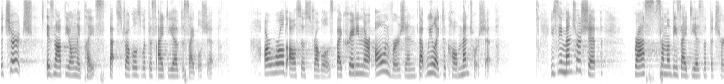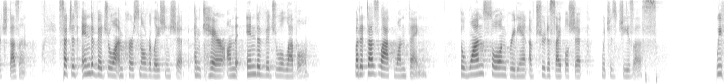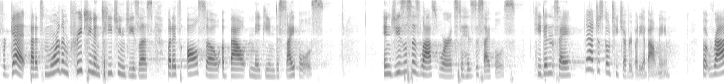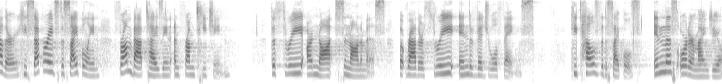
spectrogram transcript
The church is not the only place that struggles with this idea of discipleship. Our world also struggles by creating their own version that we like to call mentorship. You see, mentorship grasps some of these ideas that the church doesn't such as individual and personal relationship and care on the individual level. But it does lack one thing the one sole ingredient of true discipleship, which is Jesus. We forget that it's more than preaching and teaching Jesus, but it's also about making disciples. In Jesus' last words to his disciples, he didn't say, Yeah, just go teach everybody about me but rather he separates discipling from baptizing and from teaching. The three are not synonymous, but rather three individual things. He tells the disciples, in this order, mind you,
